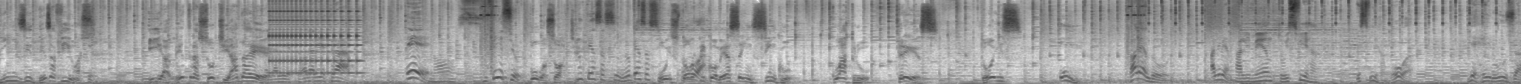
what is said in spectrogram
15 desafios. E a letra sorteada é. Olha a letra, olha a letra. E. Nossa. Difícil. Boa sorte. Não pensa assim, não pensa assim. O stop começa em 5, 4, 3, 2, 1. Valendo! Alimento. Alimento, esfirra. Esfirra, boa. Guerreiro usa.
